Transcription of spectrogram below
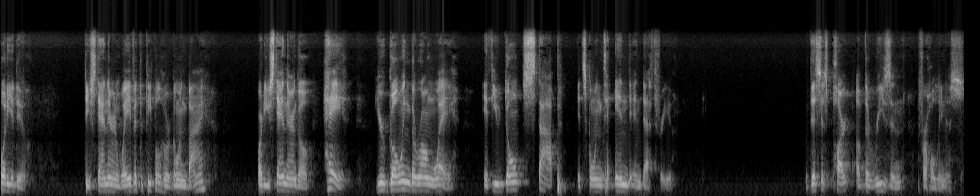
What do you do? Do you stand there and wave at the people who are going by? Or do you stand there and go, hey, you're going the wrong way. If you don't stop, it's going to end in death for you. This is part of the reason for holiness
